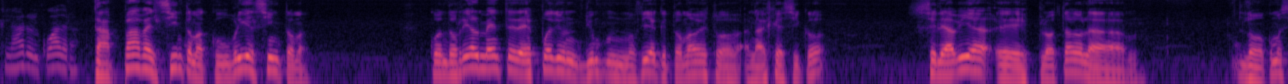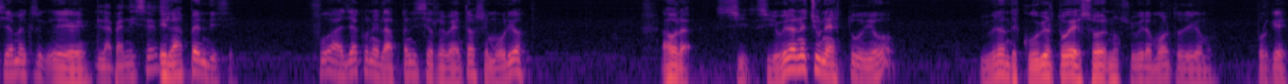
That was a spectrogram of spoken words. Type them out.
Claro, el cuadro. tapaba el síntoma, cubría el síntoma. Cuando realmente después de, un- de un- unos días que tomaba estos analgésicos, se le había eh, explotado la... Lo, ¿Cómo se llama? Eh, ¿El apéndice? El apéndice. Fue allá con el apéndice reventado, se murió. Ahora, si, si hubieran hecho un estudio y hubieran descubierto eso, no se hubiera muerto, digamos. ¿Por qué?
